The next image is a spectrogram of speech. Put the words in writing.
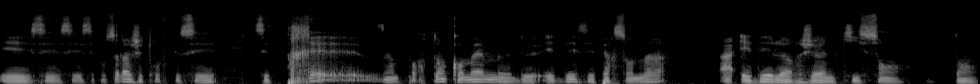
Et c'est pour cela que je trouve que c'est très important quand même d'aider ces personnes-là à aider leurs jeunes qui sont dans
